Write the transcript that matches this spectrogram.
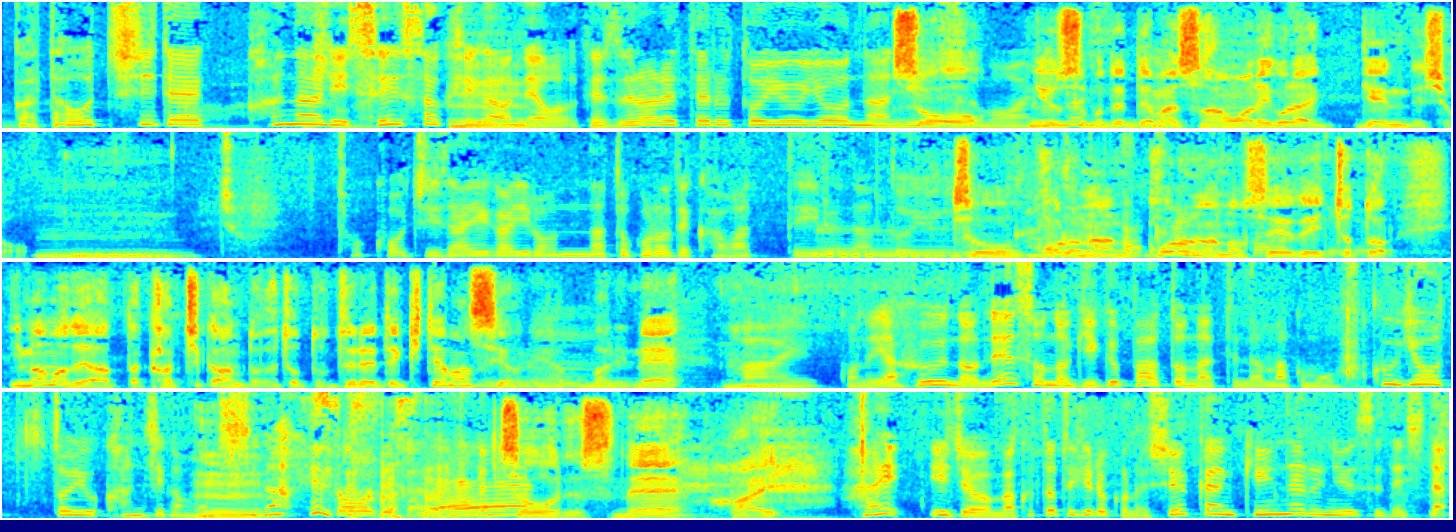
ガタ落ちでかなり制作費がね、うん、削られてるというようなニュースもあります、ね、ニュースも出てます、3割ぐらい減でしょ。う。うん、とこう時代がいろんなところで変わっているなというそうコロナのコロナのせいでちょっと今まであった価値観とかちょっとずれてきてますよねやっぱりね、うん、はい。このヤフーのねそのギグパートナーっていうのはなんかもう副業という感じがもうしない、うん、そうですね。そうですね。はい。はい。以上誠とひろ子の週間気になるニュースでした。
